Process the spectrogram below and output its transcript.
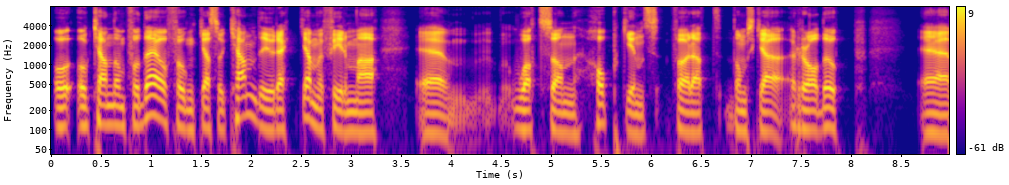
Och, och kan de få det att funka så kan det ju räcka med firma eh, Watson Hopkins för att de ska rada upp eh,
